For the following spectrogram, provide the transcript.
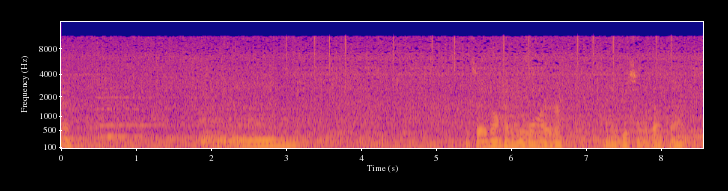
And um, since I don't have any water, do something about that.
